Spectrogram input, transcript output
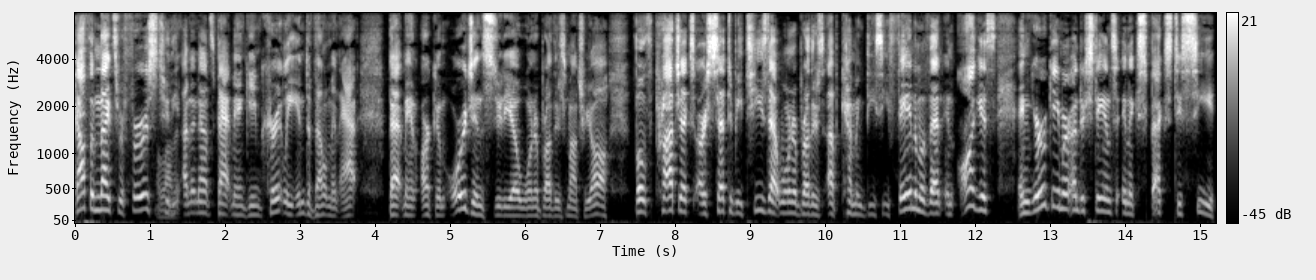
Gotham Knights refers to the unannounced Batman game currently in development at Batman Arkham Origins Studio, Warner Brothers Montreal. Both projects are set to be teased at Warner Brothers' upcoming DC fandom event in August, and Eurogamer understands and expects to see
